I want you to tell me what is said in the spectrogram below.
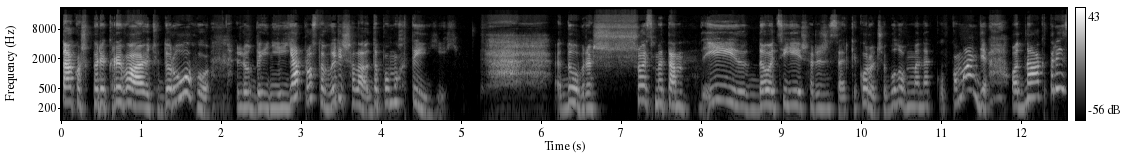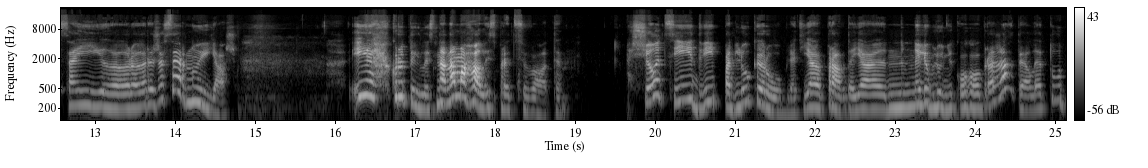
Також перекривають дорогу людині, і я просто вирішила допомогти їй. Добре, щось ми там. І до цієї ж режисерки. Коротше, було в мене в команді одна актриса і е, режисер, ну і я ж. І крутились, намагались працювати. Що ці дві падлюки роблять? Я правда, я не люблю нікого ображати, але тут,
